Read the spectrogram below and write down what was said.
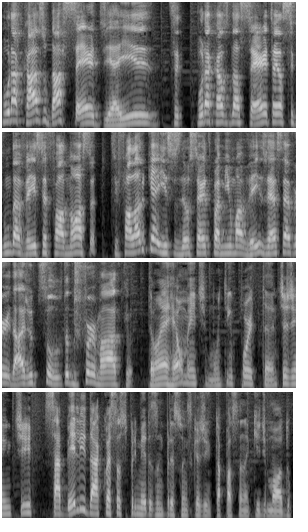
por acaso dá certo, e aí você, por acaso dá certo, aí a segunda vez você fala, nossa, se falaram que é isso, se deu certo pra mim uma vez, essa é a verdade absoluta do formato. Então é realmente muito importante a gente saber lidar com essas primeiras impressões que a gente tá passando aqui de modo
